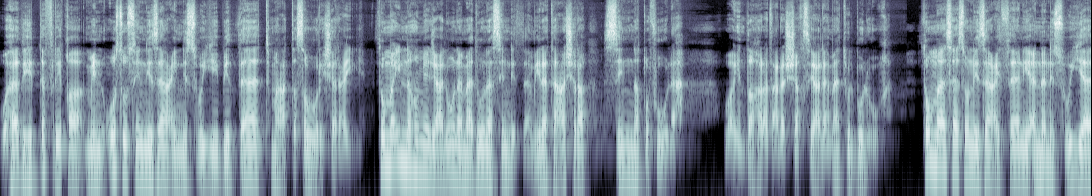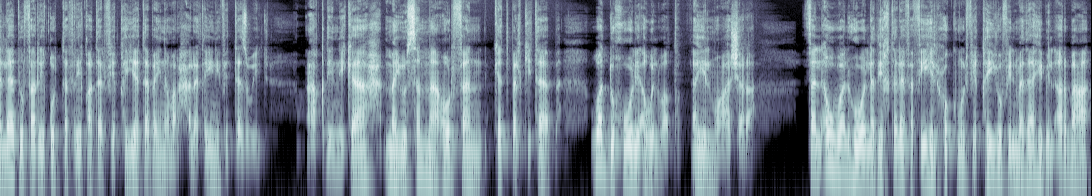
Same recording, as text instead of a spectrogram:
وهذه التفرقة من أسس النزاع النسوي بالذات مع التصور الشرعي. ثم إنهم يجعلون ما دون سن الثامنة عشرة سن طفولة وإن ظهرت على الشخص علامات البلوغ. ثم أساس النزاع الثاني أن النسوية لا تفرق التفرقة الفقهية بين مرحلتين في التزويج. عقد النكاح ما يسمى عرفا كتب الكتاب والدخول أو الوطء أي المعاشرة. فالأول هو الذي اختلف فيه الحكم الفقهي في المذاهب الأربعة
